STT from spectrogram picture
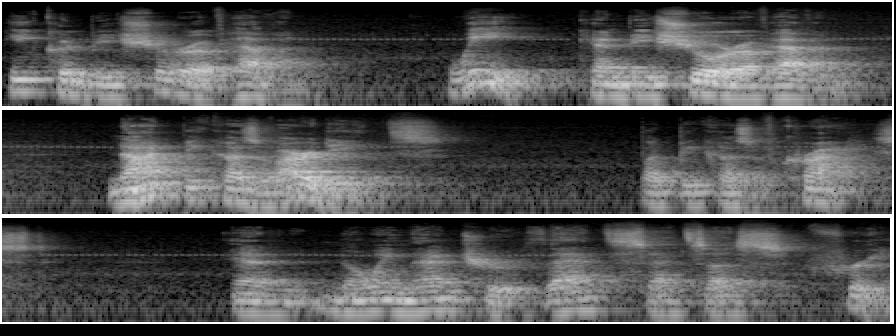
he could be sure of heaven. We can be sure of heaven, not because of our deeds, but because of Christ. And knowing that truth, that sets us free.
